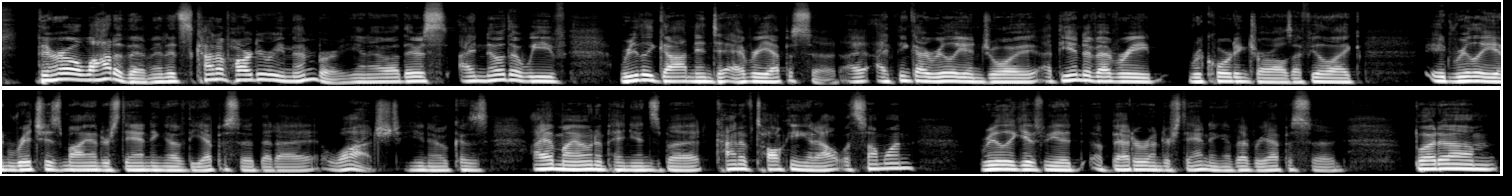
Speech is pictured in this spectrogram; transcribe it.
there are a lot of them, and it's kind of hard to remember. You know, there's I know that we've really gotten into every episode. I, I think I really enjoy at the end of every recording, Charles. I feel like it really enriches my understanding of the episode that I watched, you know, because I have my own opinions, but kind of talking it out with someone really gives me a, a better understanding of every episode. But um,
